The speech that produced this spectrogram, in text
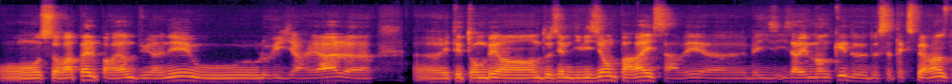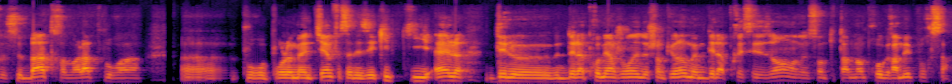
On se rappelle par exemple d'une année où le Villarreal euh, euh, était tombé en, deuxième division. Pareil, ça avait, mais ils, avaient manqué de, de cette expérience de se battre voilà, pour, euh, pour, pour le maintien face à des équipes qui, elles, dès, le, dès la première journée de championnat ou même dès la pré-saison, euh, sont totalement programmées pour ça.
